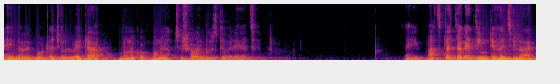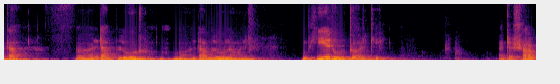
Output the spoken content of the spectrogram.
এইভাবে পুরোটা চলবে, এটা মনে মনে হচ্ছে সবাই বুঝতে পেরে গেছে। এই পাঁচটার জায়গায় তিনটে হয়েছিল, একটা ডাবলুর, ডাবলু না মানে ভিয়ের উল্টো আর কি। একটা শার্প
